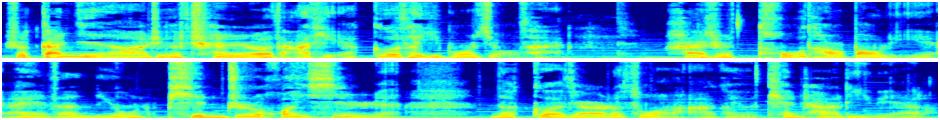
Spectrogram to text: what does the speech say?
是赶紧啊，这个趁热打铁割他一波韭菜，还是投桃报李？哎，咱用品质换信任，那各家的做法可就天差地别了。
